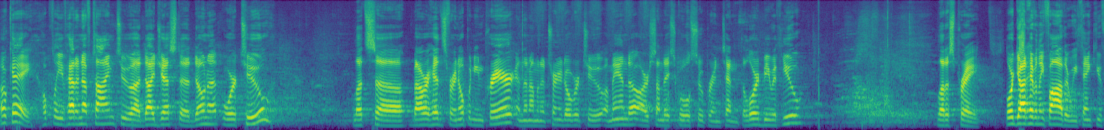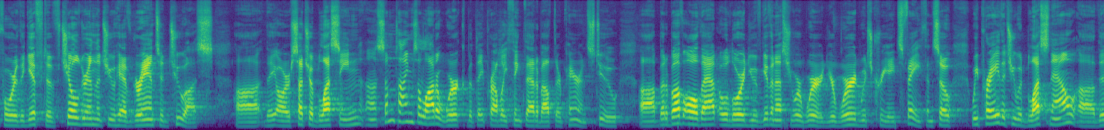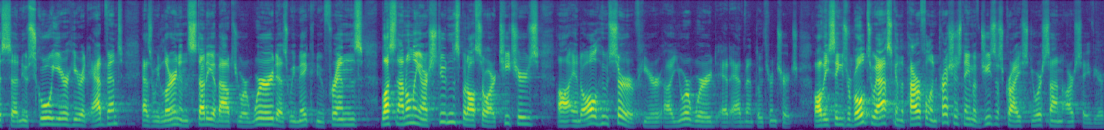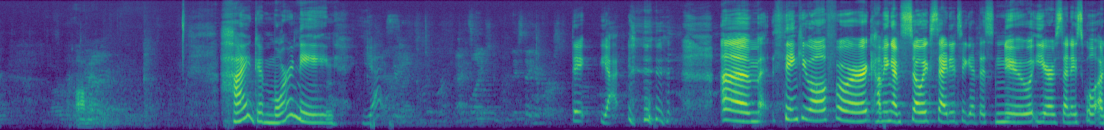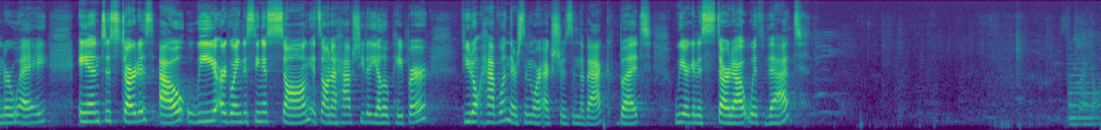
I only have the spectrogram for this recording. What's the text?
Okay, hopefully you've had enough time to uh, digest a donut or two. Let's uh, bow our heads for an opening prayer, and then I'm going to turn it over to Amanda, our Sunday school superintendent. The Lord be with you. Let us pray. Lord God, Heavenly Father, we thank you for the gift of children that you have granted to us. Uh, they are such a blessing, uh, sometimes a lot of work, but they probably think that about their parents too. Uh, but above all that, O Lord, you have given us your word, your word which creates faith. And so we pray that you would bless now uh, this uh, new school year here at Advent as we learn and study about your word, as we make new friends. Bless not only our students, but also our teachers uh, and all who serve here your word at Advent Lutheran Church. All these things we're bold to ask in the powerful and precious name of Jesus Christ, your Son, our Savior. Amen. Hi, good morning. Yes. They, yeah. um, thank you all for coming. I'm so excited to get this new year of Sunday school underway. And to start us out, we are going to sing a song. It's on a half sheet of yellow paper. If you don't have one, there's some more extras in the back, but we are going to start out with that. I don't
